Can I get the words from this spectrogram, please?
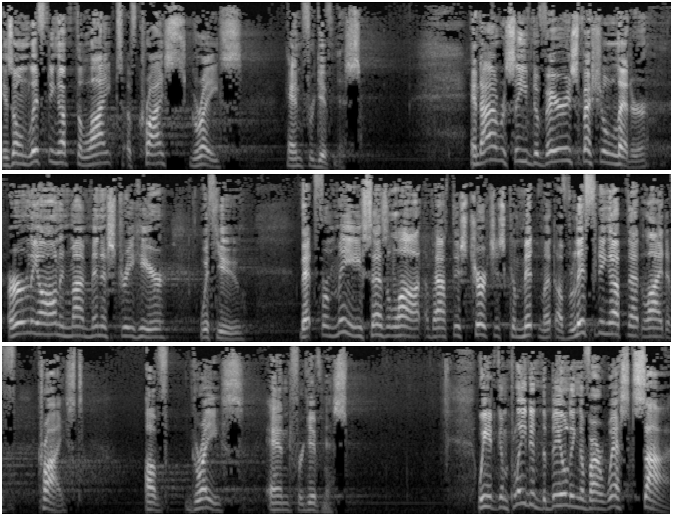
is on lifting up the light of Christ's grace and forgiveness. And I received a very special letter early on in my ministry here with you that for me says a lot about this church's commitment of lifting up that light of Christ, of grace and forgiveness. We had completed the building of our west side,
